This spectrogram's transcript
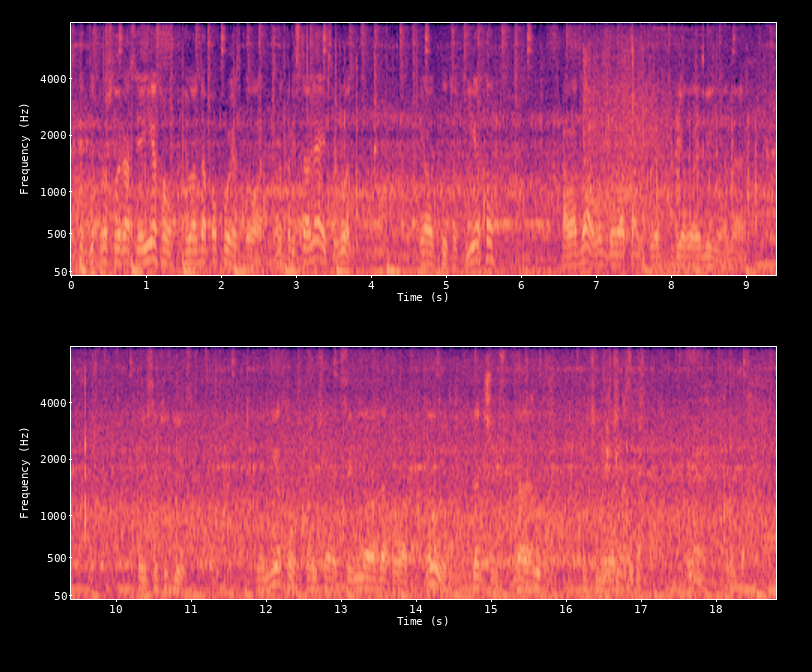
Место, где в прошлый раз я ехал, и вода по пояс была. Вот представляете, вот, я вот тут вот ехал, а вода вот была там, где белая линия, она, то есть офигеть. Я ехал, получается, и мне вода была, ну, до джинсов, да, очень маленькая. Круто.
